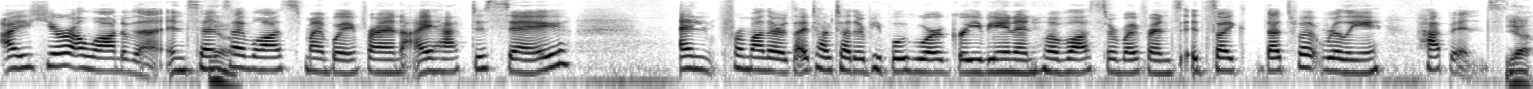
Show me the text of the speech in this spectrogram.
I hear a lot of that. And since Yeah. I've lost my boyfriend, I have to say and from others, I talk to other people who are grieving and who have lost their boyfriends. It's like that's what really happens. Yeah.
